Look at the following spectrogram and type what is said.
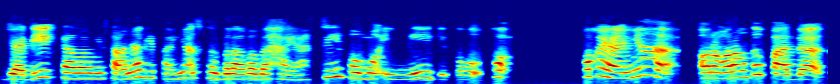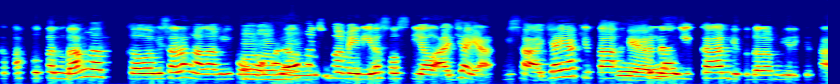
Jadi kalau misalnya ditanya seberapa bahaya sih FOMO ini gitu, kok kok kayaknya orang-orang tuh pada ketakutan banget kalau misalnya ngalami FOMO. Mm -hmm. Padahal kan cuma media sosial aja ya, bisa aja ya kita yeah. kendalikan gitu dalam diri kita.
